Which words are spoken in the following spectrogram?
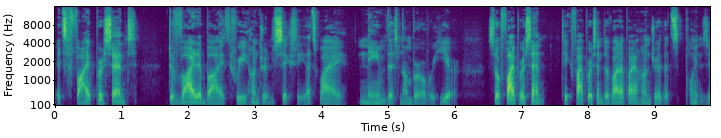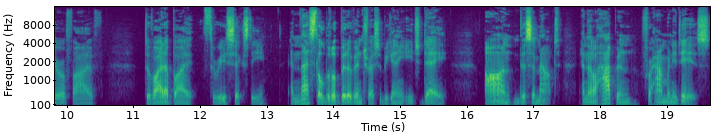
It's 5% divided by 360. That's why I named this number over here. So 5%, take 5% divided by 100, that's 0.05, divided by 360, and that's the little bit of interest you'll be getting each day on this amount. And that'll happen for how many days?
